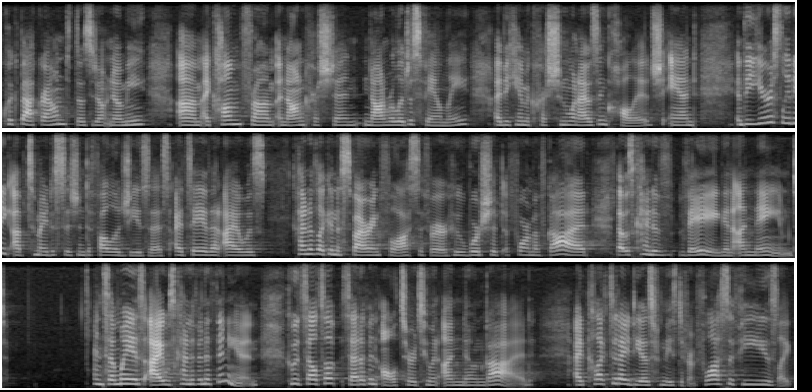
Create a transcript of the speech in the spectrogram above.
Quick background, those who don't know me, um, I come from a non Christian, non religious family. I became a Christian when I was in college, and in the years leading up to my decision to follow Jesus, I'd say that I was kind of like an aspiring philosopher who worshiped a form of God that was kind of vague and unnamed. In some ways, I was kind of an Athenian who had set up, set up an altar to an unknown God. I'd collected ideas from these different philosophies, like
